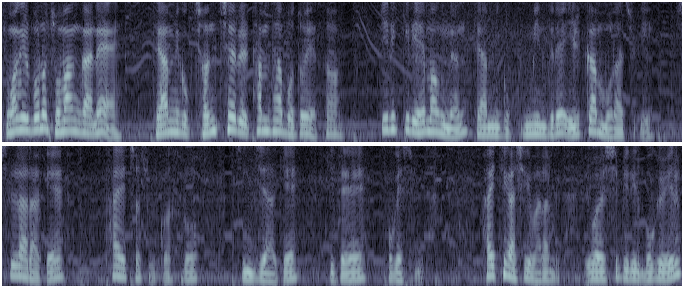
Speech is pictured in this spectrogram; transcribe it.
중앙일보는 조만간에 대한민국 전체를 탐사 보도해서 끼리끼리 해먹는 대한민국 국민들의 일감 몰아주기 신랄하게 파헤쳐 줄 것으로 진지하게 기대해 보겠습니다. 화이팅 하시기 바랍니다. 6월 11일 목요일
